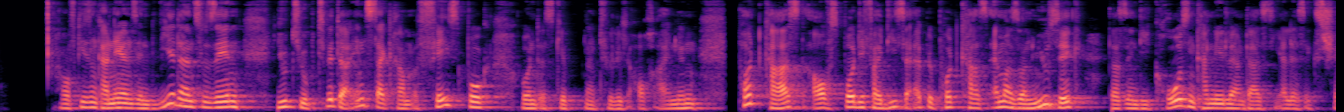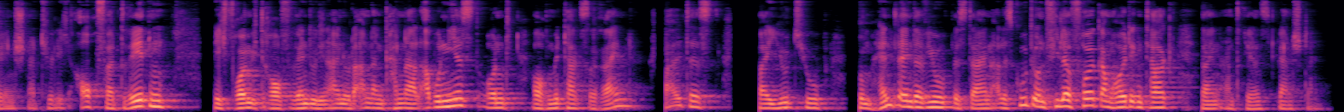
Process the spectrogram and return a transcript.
Auf diesen Kanälen sind wir dann zu sehen. YouTube, Twitter, Instagram, Facebook und es gibt natürlich auch einen Podcast auf Spotify, dieser Apple Podcast, Amazon Music. Das sind die großen Kanäle und da ist die LS Exchange natürlich auch vertreten. Ich freue mich drauf, wenn du den einen oder anderen Kanal abonnierst und auch mittags reinschaltest bei YouTube zum Händlerinterview. Bis dahin alles Gute und viel Erfolg am heutigen Tag. Dein Andreas Bernstein.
